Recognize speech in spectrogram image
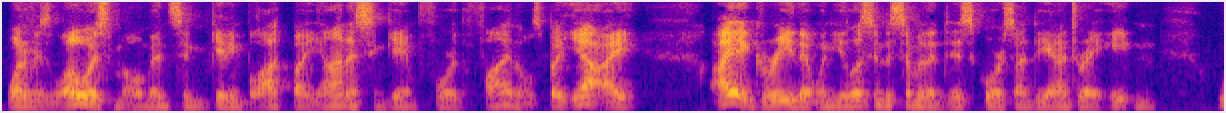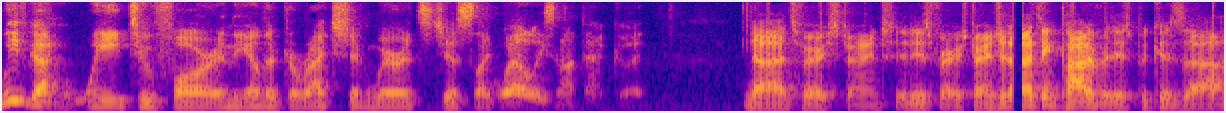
one of his lowest moments and getting blocked by Giannis in game four of the finals. But yeah, I I agree that when you listen to some of the discourse on DeAndre Ayton, we've gotten way too far in the other direction where it's just like, well, he's not that good. No, it's very strange. It is very strange. And I think part of it is because uh,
